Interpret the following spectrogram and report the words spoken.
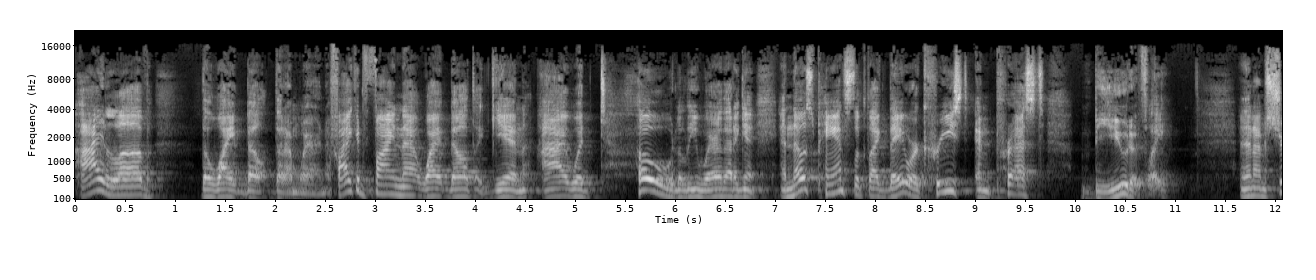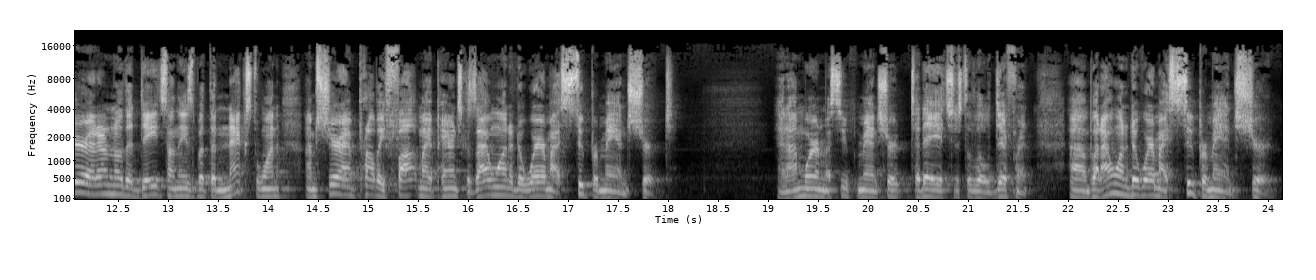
I love the white belt that I'm wearing. If I could find that white belt again, I would totally wear that again. And those pants looked like they were creased and pressed beautifully. And then I'm sure, I don't know the dates on these, but the next one, I'm sure I probably fought my parents because I wanted to wear my Superman shirt. And I'm wearing my Superman shirt today. It's just a little different. Uh, but I wanted to wear my Superman shirt.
